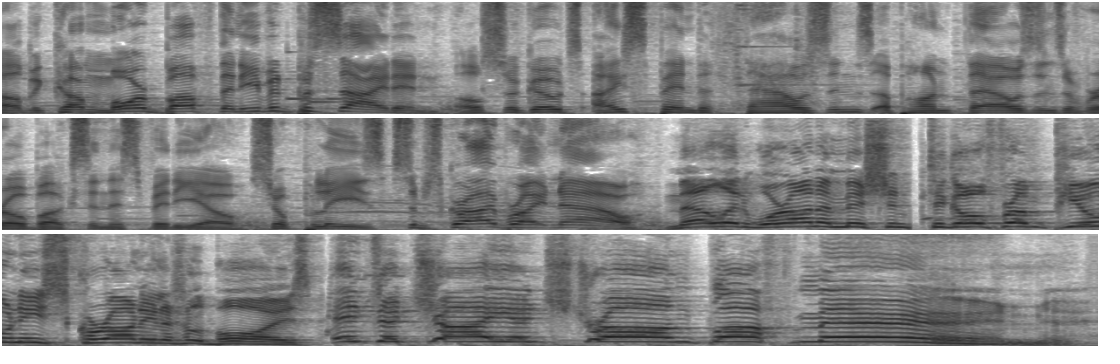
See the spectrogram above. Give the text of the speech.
I'll become more buff than even Poseidon. Also, goats, I spend thousands upon thousands of Robux in this video, so please subscribe right now. Melon, we're on a mission to go from puny, scrawny little boys into giant, strong, buff men.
